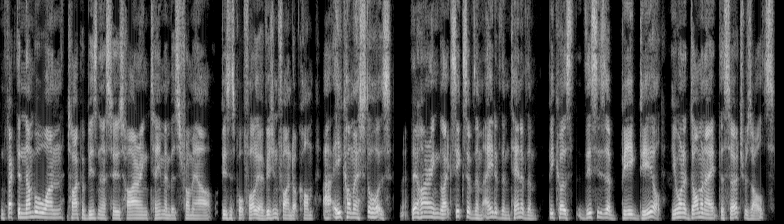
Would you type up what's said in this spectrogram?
In fact, the number one type of business who's hiring team members from our business portfolio, visionfind.com, are e-commerce stores. Yeah. They're hiring like six of them, eight of them, 10 of them. because this is a big deal. You want to dominate the search results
